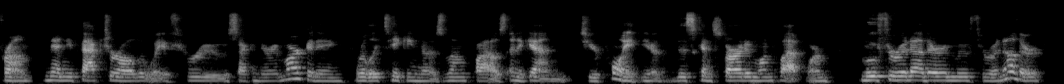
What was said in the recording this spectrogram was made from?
from manufacture all the way through secondary marketing, really taking those loan files. And again, to your point, you know, this can start in one platform, move through another, and move through another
